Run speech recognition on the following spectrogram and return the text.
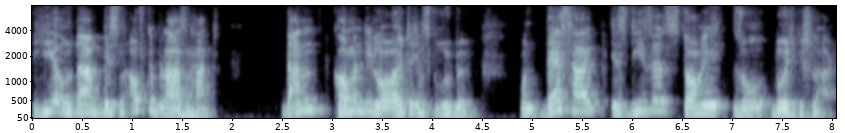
hier und da ein bisschen aufgeblasen hat, dann kommen die Leute ins Grübeln. Und deshalb ist diese Story so durchgeschlagen.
